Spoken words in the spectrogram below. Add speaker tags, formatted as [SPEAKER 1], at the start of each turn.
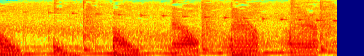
[SPEAKER 1] No, no, no, no, no, no.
